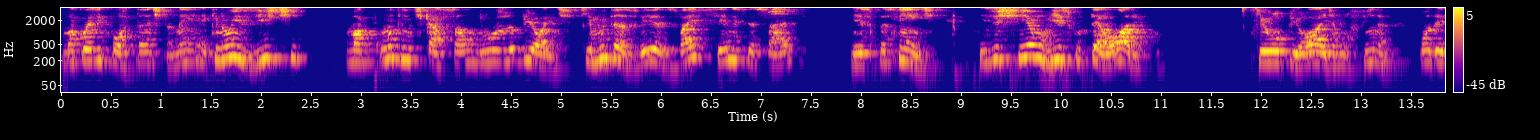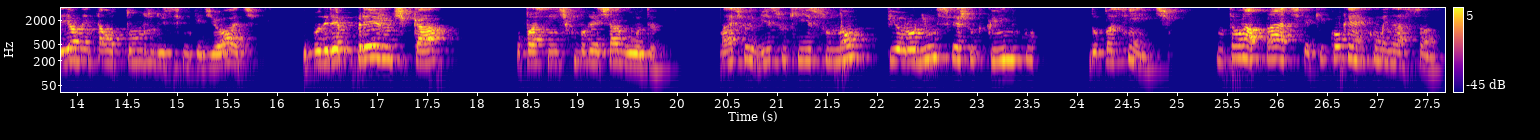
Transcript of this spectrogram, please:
uma coisa importante também é que não existe uma contraindicação do uso de opioide, que muitas vezes vai ser necessário nesse paciente. Existia um risco teórico que o opioide, a morfina, poderia aumentar o tônus do esfíncter de e poderia prejudicar o paciente com pancreatite aguda. Mas foi visto que isso não piorou nenhum desfecho clínico do paciente. Então, na prática, que, qual é a recomendação?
